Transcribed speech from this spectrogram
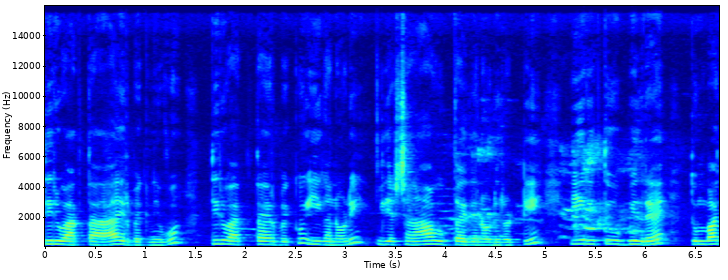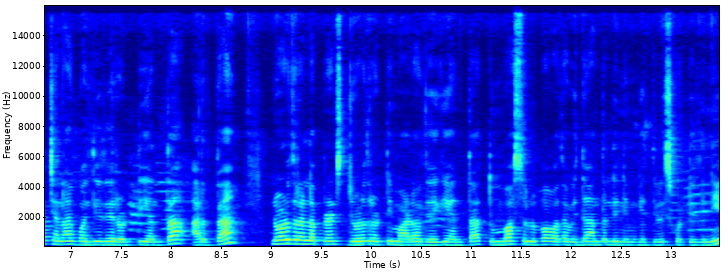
ತಿರುವು ಹಾಕ್ತಾ ಇರಬೇಕು ನೀವು. ತಿರುವು ಹಾಕ್ತಾ ಇರಬೇಕು. ಈಗ ನೋಡಿ ಎಷ್ಟು ಚೆನ್ನಾಗಿ ಉಬ್ತಾ ಇದೆ ನೋಡಿ ರೊಟ್ಟಿ. ಈ ರೀತಿ ಉಬ್ಬಿದರೆ ತುಂಬ ಚೆನ್ನಾಗಿ ಬಂದಿದೆ ರೊಟ್ಟಿ ಅಂತ ಅರ್ಥ. ನೋಡಿದ್ರಲ್ಲ ಫ್ರೆಂಡ್ಸ್, ಜೋಳದ ರೊಟ್ಟಿ ಮಾಡೋದು ಹೇಗೆ ಅಂತ? ತುಂಬ ಸುಲಭವಾದ ವಿಧಾನದಲ್ಲಿ ನಿಮಗೆ ತಿಳಿಸ್ಕೊಟ್ಟಿದ್ದೀನಿ.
